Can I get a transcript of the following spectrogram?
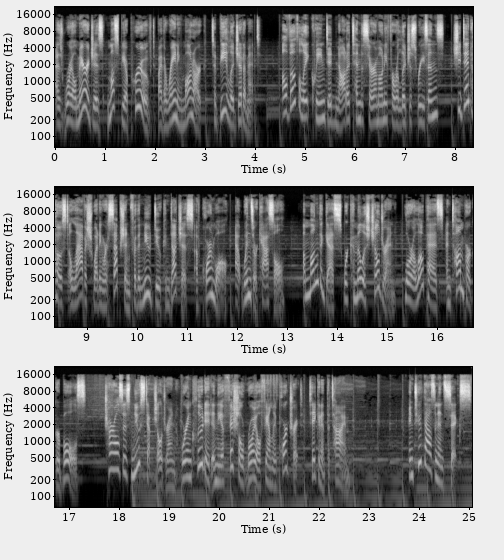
as royal marriages must be approved by the reigning monarch to be legitimate. Although the late Queen did not attend the ceremony for religious reasons, she did host a lavish wedding reception for the new Duke and Duchess of Cornwall at Windsor Castle. Among the guests were Camilla's children, Laura Lopes and Tom Parker Bowles. Charles's new stepchildren were included in the official royal family portrait taken at the time. In 2006,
